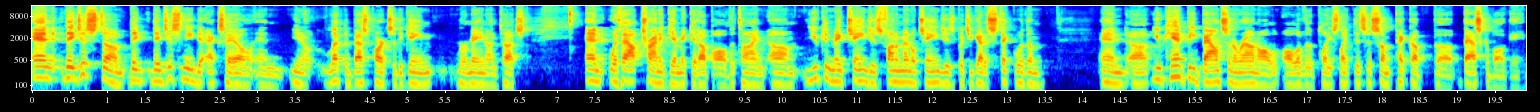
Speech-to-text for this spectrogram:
And they just um, they they just need to exhale and you know let the best parts of the game remain untouched and without trying to gimmick it up all the time. Um, you can make changes fundamental changes but you got to stick with them and uh, you can't be bouncing around all, all over the place like this is some pickup uh, basketball game.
